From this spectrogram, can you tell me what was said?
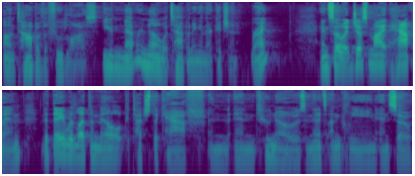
on top of the food laws, you never know what's happening in their kitchen, right? And so it just might happen that they would let the milk touch the calf, and, and who knows, and then it's unclean. And so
